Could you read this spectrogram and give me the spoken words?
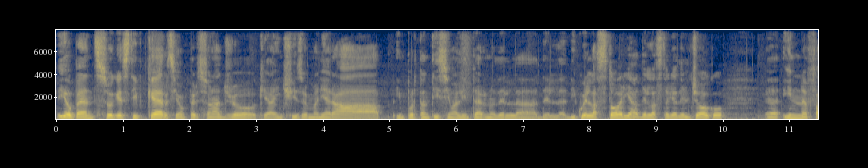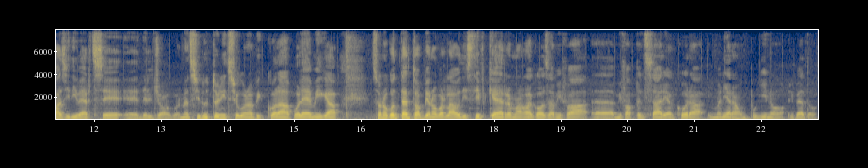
Io penso che Steve Kerr sia un personaggio che ha inciso in maniera importantissima all'interno del, del, di quella storia, della storia del gioco, eh, in fasi diverse eh, del gioco. Innanzitutto inizio con una piccola polemica. Sono contento abbiano parlato di Steve Kerr, ma la cosa mi fa, eh, mi fa pensare ancora in maniera un pochino, ripeto,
